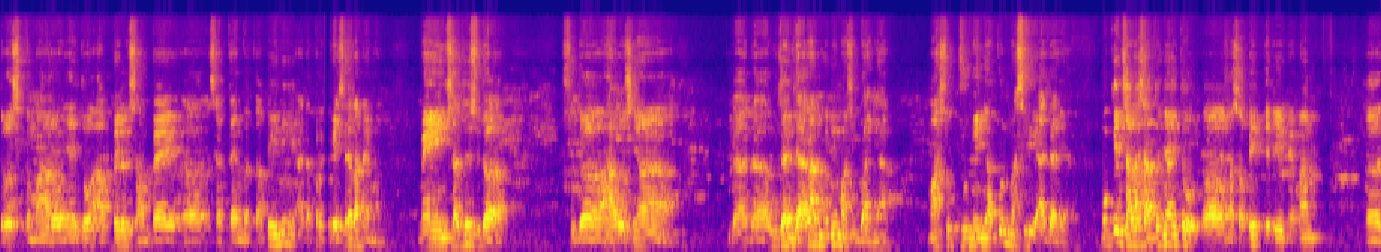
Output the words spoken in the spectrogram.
terus kemaraunya itu April sampai eh, September. Tapi ini ada pergeseran memang. Mei saja sudah sudah harusnya nggak ada hujan jarang ini masih banyak. Masuk Juninya pun masih ada ya. Mungkin salah satunya itu eh, Mas Opik. Jadi memang eh,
